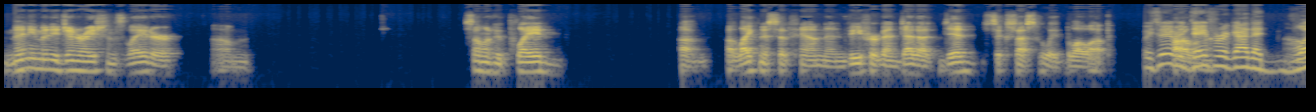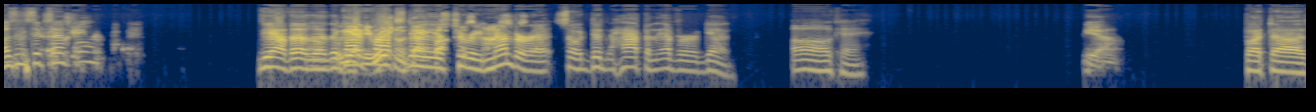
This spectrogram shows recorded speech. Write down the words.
many many generations later um, someone who played um, a likeness of him in V for Vendetta did successfully blow up. Wait, so we have a day for a guy that Um, wasn't successful? Yeah, the the, Um, the well, yeah, Guy the Fawkes original Guy Day is Fawkes to remember Nazis. it, so it didn't happen ever again. Oh, okay. Yeah. But uh,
